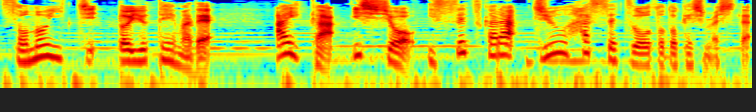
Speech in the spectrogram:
その1というテーマで愛歌1章1節から18節をお届けしました。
